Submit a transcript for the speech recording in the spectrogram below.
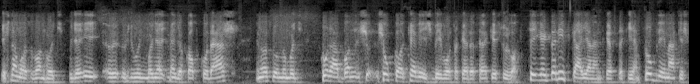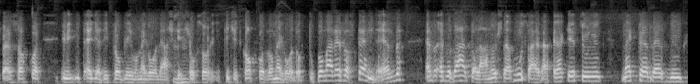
És nem az van, hogy ugye hogy megy a kapkodás, én azt gondolom, hogy korábban so, sokkal kevésbé voltak erre felkészülve a cégek, de ritkán jelentkeztek ilyen problémák, és persze akkor itt egyedi probléma megoldásként uh-huh. sokszor kicsit kapkodva megoldottuk. Ma már ez a standard, ez, ez az általános, tehát muszáj rá felkészülnünk, megterveznünk,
